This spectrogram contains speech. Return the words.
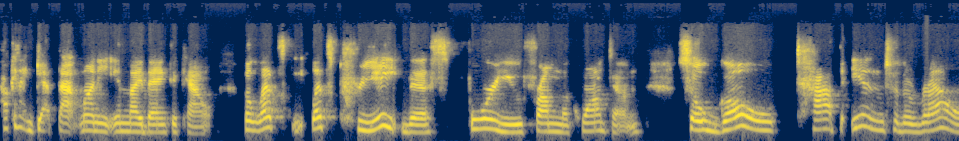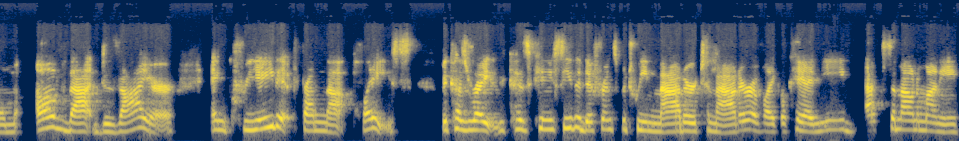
how can i get that money in my bank account but let's let's create this for you from the quantum so go tap into the realm of that desire and create it from that place because right because can you see the difference between matter to matter of like okay i need x amount of money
